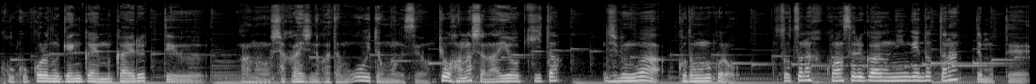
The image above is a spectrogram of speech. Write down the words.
こう心の限界を迎えるっていうあの社会人の方も多いと思うんですよ。今日話した内容を聞いた？自分は子供の頃そつなくこなせる側の人間だったなって思って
